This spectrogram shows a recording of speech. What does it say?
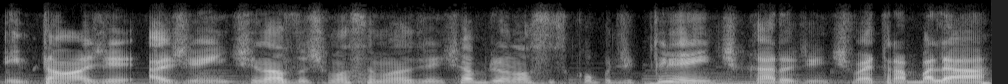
Então a gen- a gente, nas últimas semanas, a gente abriu nosso escopo de cliente, cara. A gente vai trabalhar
